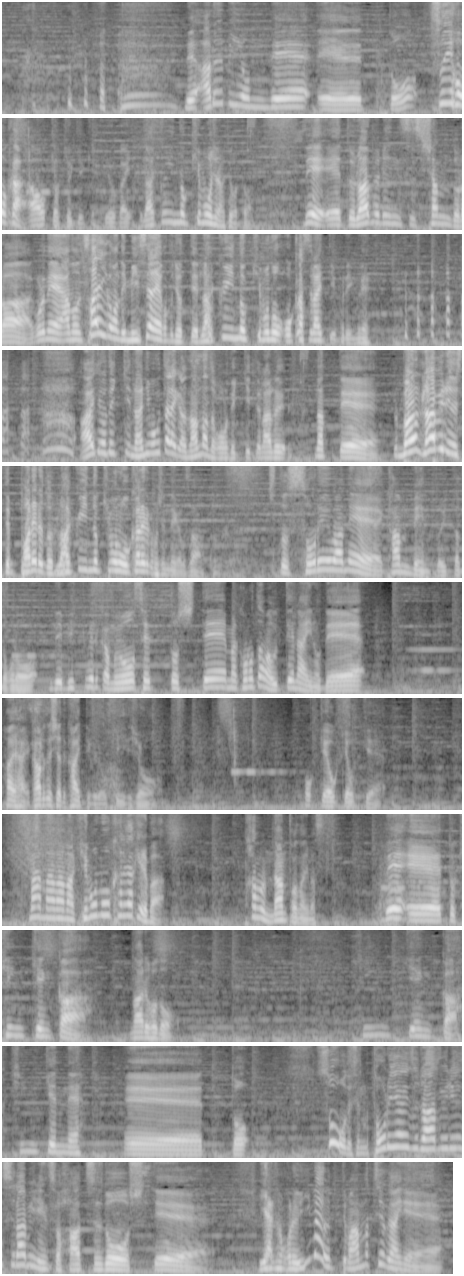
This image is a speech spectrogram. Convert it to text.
でアルビオンでえー、っと追放か。あオッケーオッケーオッケー了解。楽園の獣じゃなくてよかったわ。で、えー、っとラブリンスシャンドラー。これねあの最後まで見せないことによって楽園の獣を犯せないっていうプレイングね。相手のデッキ何も打たないから何なんだこのデッキってなるなって、ま、ラビリンスってバレると楽園の着物置かれるかもしれないからさ。ちょっとそれはね勘弁といったところ。でビッグウェルカムをセットして、まあ、この球打てないので。はいはいカルテシアで帰ってくる。OK いいでしょう。OKOKOK まあまあまあまあ獣を借りなければ多分なんとなります。でえー、っと金券か。なるほど。金謙か。金謙ね。えー、っとそうですね。とりあえずラビリンスラビリンスを発動していやでもこれ今打ってもあんま強くないね。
